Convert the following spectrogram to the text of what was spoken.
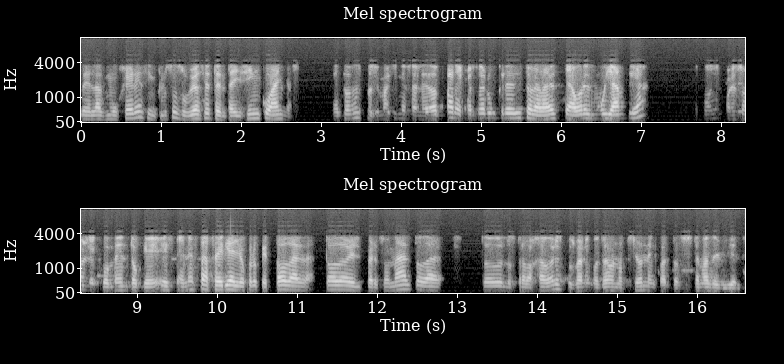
de las mujeres incluso subió a 75 años. Entonces, pues imagínense, la edad para ejercer un crédito, la verdad es que ahora es muy amplia por eso le comento que en esta feria yo creo que toda, todo el personal, toda, todos los trabajadores pues van a encontrar una opción en cuanto a sistemas de vivienda.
